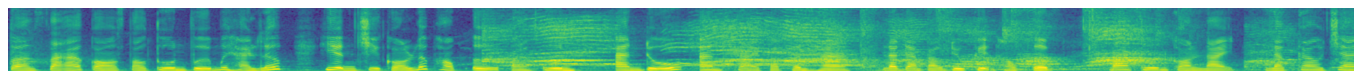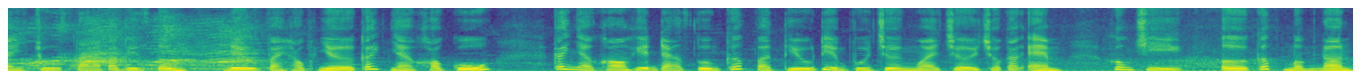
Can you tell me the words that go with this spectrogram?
toàn xã có 6 thôn với 12 lớp, hiện chỉ có lớp học ở 3 thôn, An Đỗ, An Khải và Phần Hà là đảm bảo điều kiện học tập. Ba thôn còn lại là Cao Trai, Chu Xá và Biên Sông đều phải học nhờ các nhà kho cũ. Các nhà kho hiện đã xuống cấp và thiếu điểm vui chơi ngoài trời cho các em. Không chỉ ở cấp mầm non,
